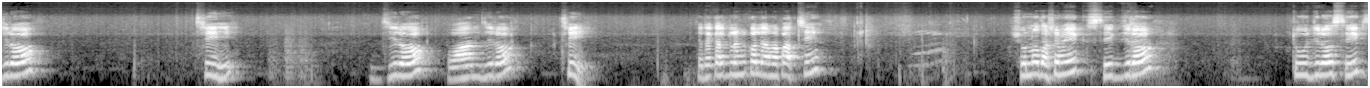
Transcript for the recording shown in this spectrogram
zero three zero one zero three এটা ক্যালকুলেশন করলে আমরা পাচ্ছি শূন্য দশমিক six zero two zero six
